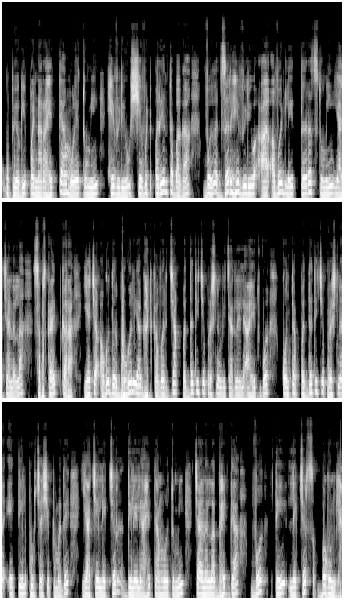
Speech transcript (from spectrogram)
उपयोगी पडणार आहेत. त्यामुळे तुम्ही हे व्हिडिओ शेवटपर्यंत बघा व जर हे व्हिडिओ आ आवडले तरच तुम्ही या चॅनलला सबस्क्राईब करा. याच्या अगोदर भूगोल या घटकावर ज्या पद्धतीचे प्रश्न विचारलेले आहेत व कोणत्या पद्धतीचे प्रश्न येतील पुढच्या शिफ्टमध्ये याचे लेक्चर दिलेले आहेत. त्यामुळे तुम्ही चॅनलला भेट द्या व ते लेक्चर्स बघून घ्या.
